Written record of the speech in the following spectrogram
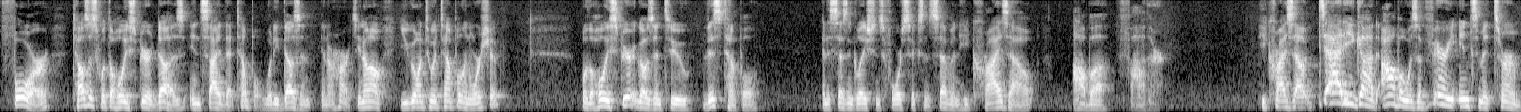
4 tells us what the Holy Spirit does inside that temple, what he does in, in our hearts. You know how you go into a temple and worship? Well, the Holy Spirit goes into this temple, and it says in Galatians 4, 6, and 7, he cries out, Abba, Father. He cries out, Daddy God. Abba was a very intimate term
